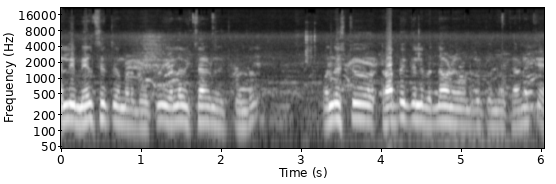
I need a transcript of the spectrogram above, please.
ಅಲ್ಲಿ ಮೇಲ್ಸೇತುವೆ ಮಾಡಬೇಕು, ಎಲ್ಲ ವಿಚಾರಗಳನ್ನು ಇಟ್ಕೊಂಡು ಒಂದಷ್ಟು ಟ್ರಾಫಿಕ್ಕಲ್ಲಿ ಬದಲಾವಣೆ ಮಾಡಬೇಕು ಅನ್ನೋ ಕಾರಣಕ್ಕೆ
